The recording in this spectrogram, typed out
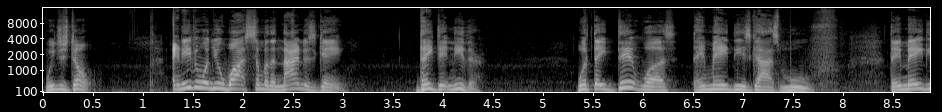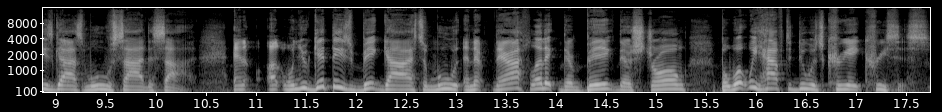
We just don't. And even when you watch some of the Niners game, they didn't either. What they did was they made these guys move. They made these guys move side to side. And uh, when you get these big guys to move, and they're, they're athletic, they're big, they're strong, but what we have to do is create creases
